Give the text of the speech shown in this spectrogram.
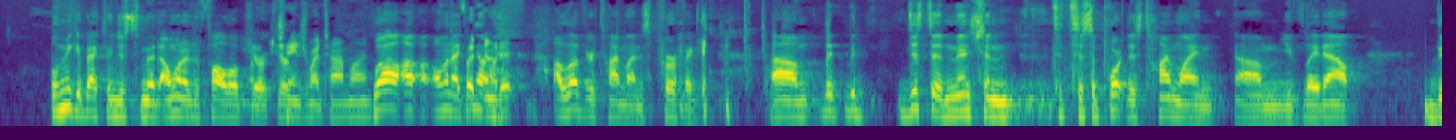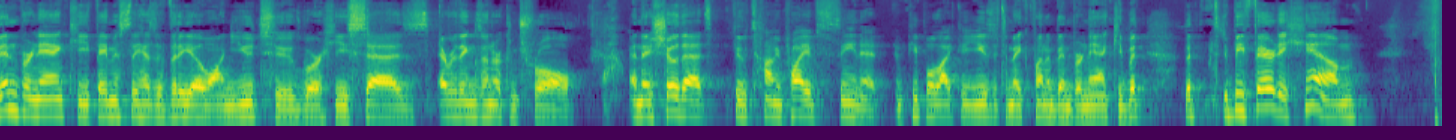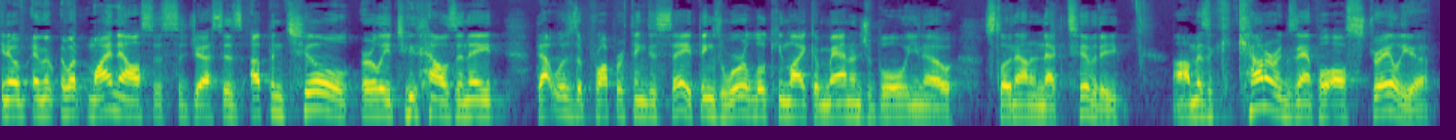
Let me get back to you in just a minute. I wanted to follow up. You're on your- my timeline? Well, I, I want to. It. I love your timeline. It's perfect. um, but, but just to mention, to, to support this timeline um, you've laid out, Ben Bernanke famously has a video on YouTube where he says everything's under control, and they show that through time. You probably have seen it, and people like to use it to make fun of Ben Bernanke. But but to be fair to him, you know, and what my analysis suggests is up until early 2008, that was the proper thing to say. Things were looking like a manageable, you know, slowdown in activity. Um, as a counterexample, Australia,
